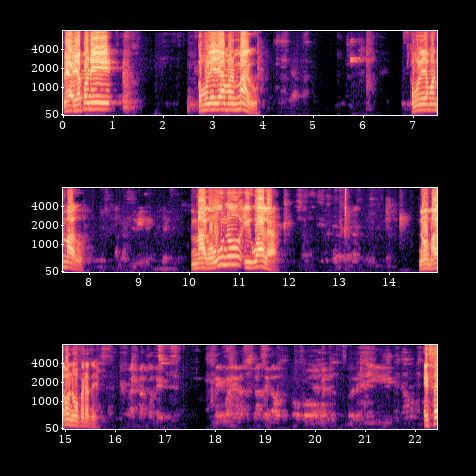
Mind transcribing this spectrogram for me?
Me voy a poner... ¿Cómo le llamo al mago? ¿Cómo le llamo al mago? Mago 1 igual a... No, mago no, espérate. Eso,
